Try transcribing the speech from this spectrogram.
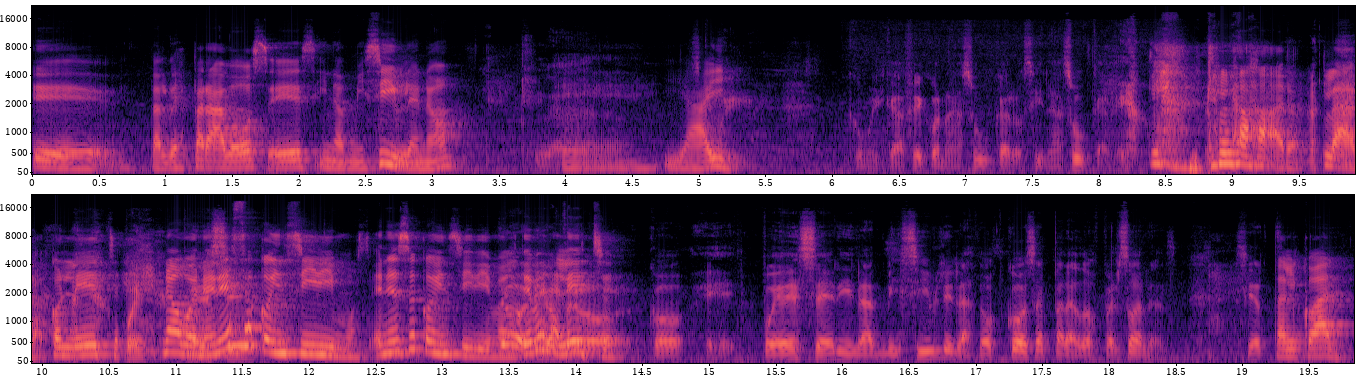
eh, tal vez para vos es inadmisible, ¿no? Claro. Eh, y ahí. Como el café con azúcar o sin azúcar. Claro, claro, con leche. no, bueno, en eso coincidimos, en eso coincidimos. el tema es la leche. Eh, puede ser inadmisible las dos cosas para dos personas, ¿cierto? Tal cual.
